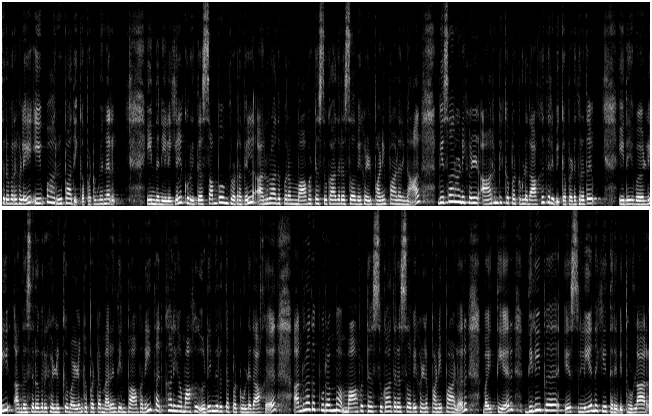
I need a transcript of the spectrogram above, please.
சிறுவர்களே இவ்வாறு பாதிக்கப்பட்டுள்ளனர். இந்த நிலையில் குறித்த சம்பவம் தொடர்பில் அனுராதபுரம் மாவட்ட சுகாதார சேவைகள் பணிப்பாளரினால் விசாரணைகள் ஆரம்பிக்கப்பட்டுள்ளதாக தெரிவிக்கப்படுகிறது. இதேவேளை அந்த சிறுவர்களுக்கு வழங்கப்பட்ட மருந்தின் பாவனை தற்காலிகமாக இடைநிறுத்தப்பட்டுள்ளதாக அனுராதபுரம் மாவட்ட சுகாதார சேவைகள் பணிப்பாளர் வைத்தியர் திலீப எஸ் லியனகே தெரிவித்துள்ளார்.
